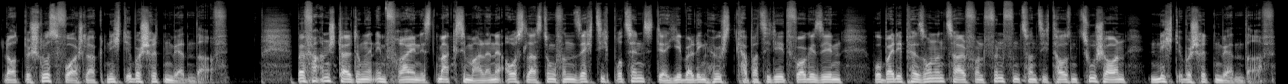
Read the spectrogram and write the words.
laut Beschlussvorschlag nicht überschritten werden darf. Bei Veranstaltungen im Freien ist maximal eine Auslastung von 60 Prozent der jeweiligen Höchstkapazität vorgesehen, wobei die Personenzahl von 25.000 Zuschauern nicht überschritten werden darf.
